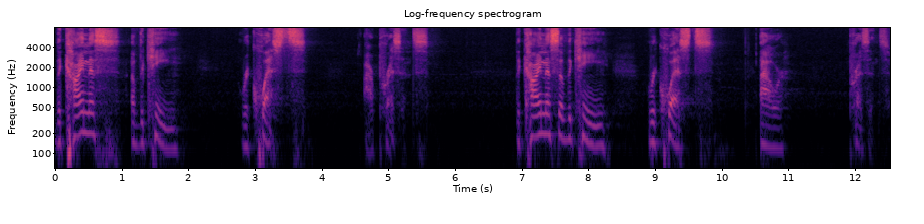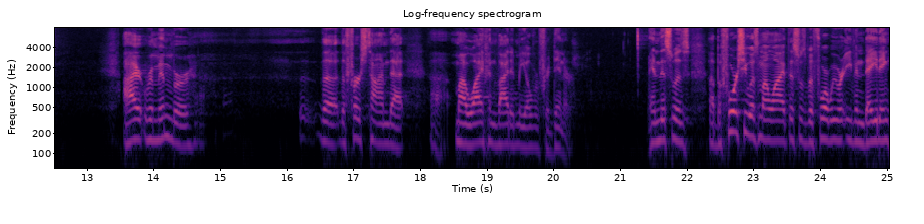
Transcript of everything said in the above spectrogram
The kindness of the king requests our presence. The kindness of the king requests our presence. I remember the, the first time that uh, my wife invited me over for dinner. And this was uh, before she was my wife. This was before we were even dating.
